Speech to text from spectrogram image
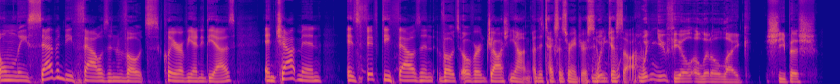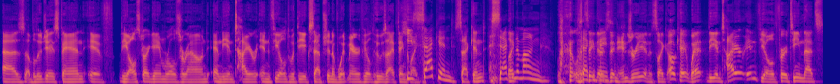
only 70,000 votes clear of Yandy Diaz. And Chapman is 50,000 votes over Josh Jung of the Texas Rangers, who we Wouldn't- just saw. Wouldn't you feel a little like sheepish as a Blue Jays fan if the All Star game rolls around and the entire infield, with the exception of Whit Merrifield, who's I think He's like second. second, Second like, among. let's say there's baseman. an injury and it's like okay, Whit, the entire infield for a team that's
